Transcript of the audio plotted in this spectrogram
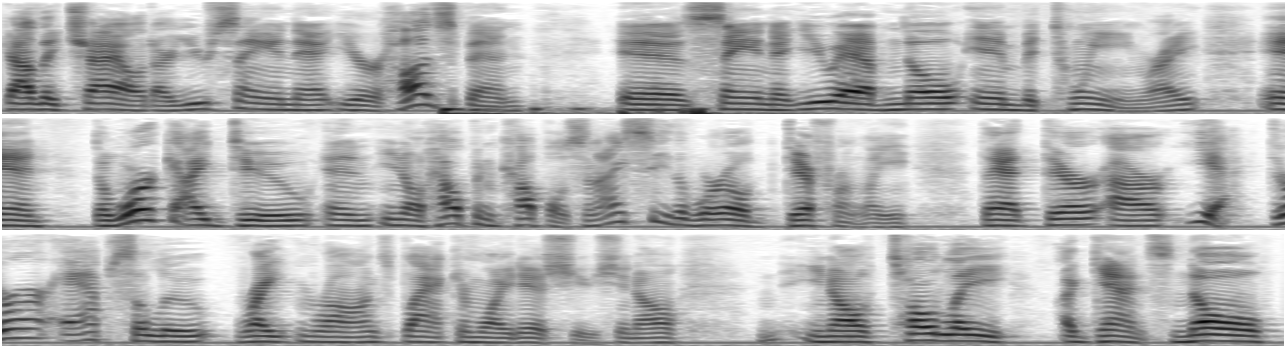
godly child, are you saying that your husband is saying that you have no in between, right? And the work I do and, you know, helping couples, and I see the world differently, that there are, yeah, there are absolute right and wrongs, black and white issues, you know, you know, totally against no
